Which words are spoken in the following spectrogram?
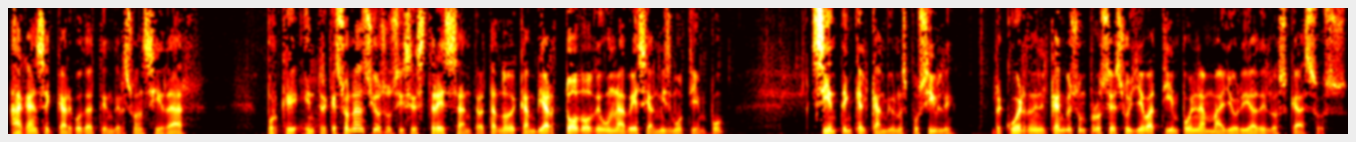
háganse cargo de atender su ansiedad. Porque entre que son ansiosos y se estresan tratando de cambiar todo de una vez y al mismo tiempo, sienten que el cambio no es posible. Recuerden, el cambio es un proceso y lleva tiempo en la mayoría de los casos.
